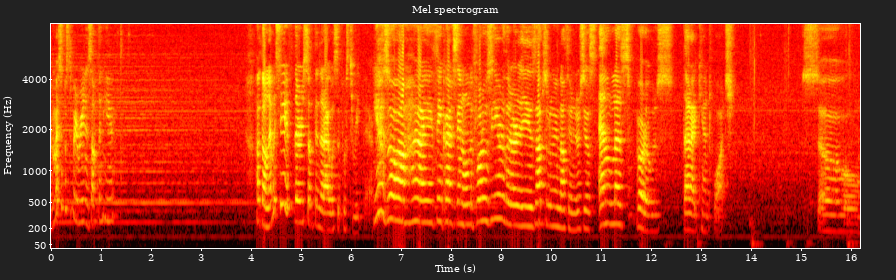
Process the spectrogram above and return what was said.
Am I supposed to be reading something here? Hold on, let me see if there is something that I was supposed to read there. Yeah, so uh, I think I've seen all the photos here. There is absolutely nothing. There's just endless photos that I can't watch. So...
